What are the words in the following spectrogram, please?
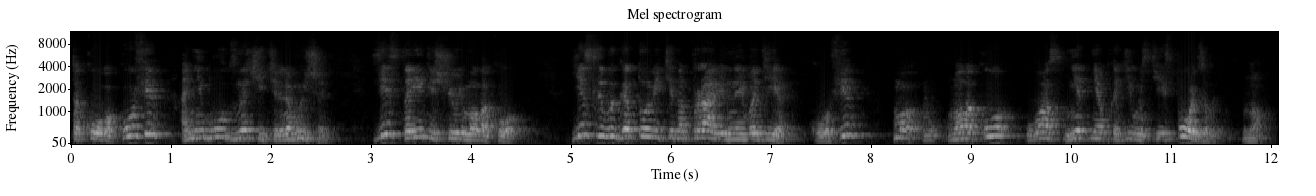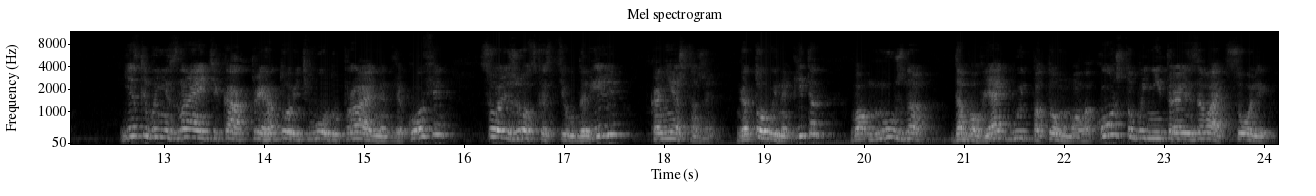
такого кофе, они будут значительно выше. Здесь стоит еще и молоко. Если вы готовите на правильной воде кофе, вас нет необходимости использовать. Но если вы не знаете, как приготовить воду правильно для кофе, соли жесткости удалили, конечно же, готовый напиток вам нужно добавлять будет потом молоко, чтобы нейтрализовать соли,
